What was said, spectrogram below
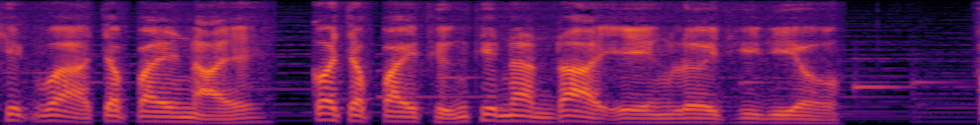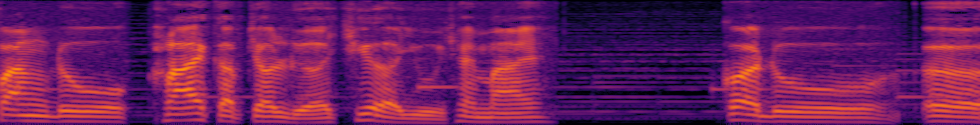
คิดว่าจะไปไหน ก็จะไปถึงที่นั่นได้เองเลยทีเดียว ฟังดูคล้ายกับจะเหลือเชื่ออยู่ใช่ไหม ก็ดู เออ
